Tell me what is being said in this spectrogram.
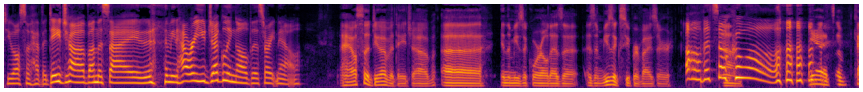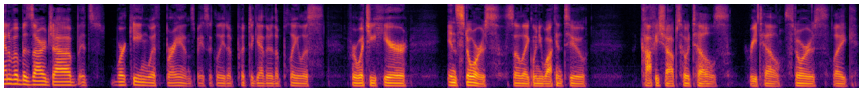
Do you also have a day job on the side? I mean, how are you juggling all this right now? I also do have a day job uh, in the music world as a as a music supervisor. Oh, that's so Um, cool. yeah, it's a kind of a bizarre job. It's working with brands basically to put together the playlists for what you hear in stores. So like when you walk into coffee shops, hotels, retail stores, like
